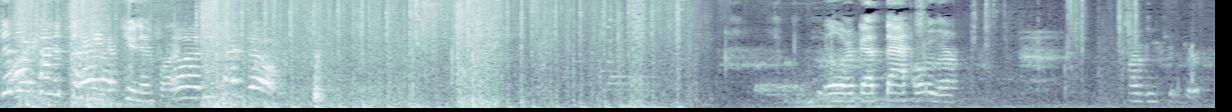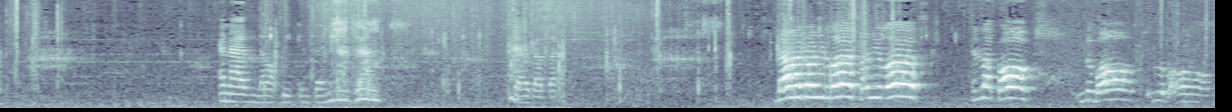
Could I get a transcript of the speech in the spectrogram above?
This is kind of stuff to tune in for. Uh, Nintendo! We'll work at that. Over there. I weakened her. And I have not weakened any of them. Sorry about that. Dad, on your left, on your left! In that box! In the box, in the box.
